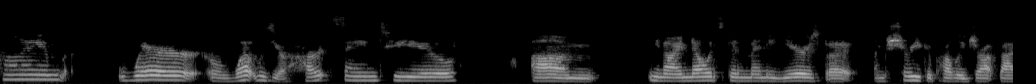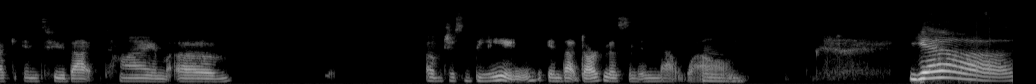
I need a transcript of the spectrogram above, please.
time? Where or what was your heart saying to you? Um, you know, I know it's been many years, but I'm sure you could probably drop back into that time of of just being in that darkness and in that well. Mm. Yeah.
